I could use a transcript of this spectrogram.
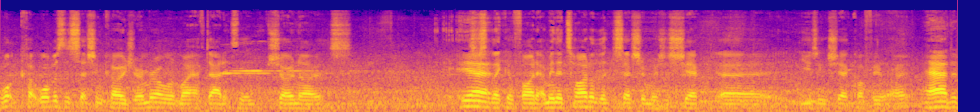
what co- what was the session code? Do you remember? I might have to add it to the show notes. Just so they can find it. I mean, the title of the session was just share, uh, using Share Coffee, right? Yeah, the,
